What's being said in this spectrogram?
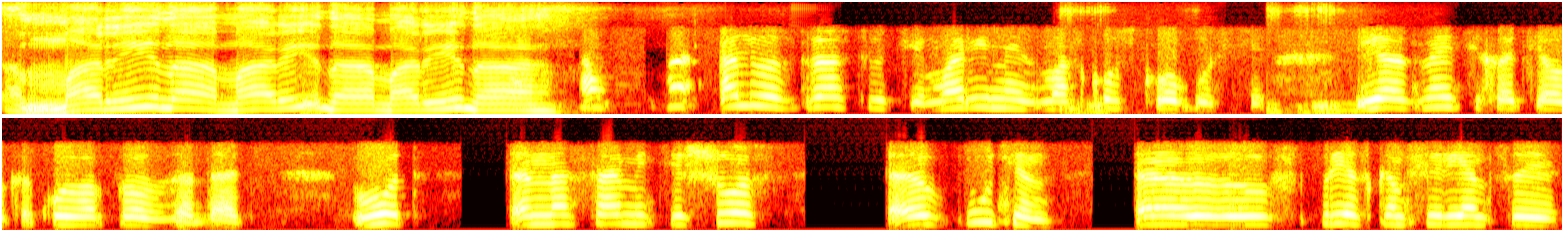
Марина, Марина, Марина. Алло, здравствуйте. Марина из Московской области. Я, знаете, хотела какой вопрос задать. Вот э, на саммите ШОС э, Путин э, в пресс-конференции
